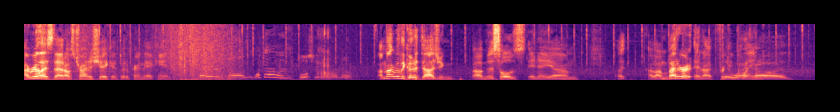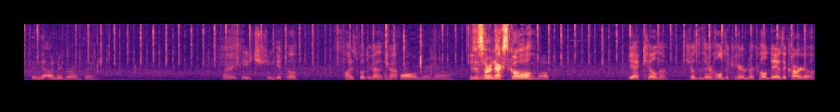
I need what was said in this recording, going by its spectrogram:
I realized that. I was trying to shake it, but apparently I can't. What the hell is this bullshit going on now? I'm not really good at dodging uh, missiles in a um. I, I'm better in a freaking plane. uh, in the underground thing. Alright, can you, can you get to him? Oh, I just put the guy in the I'm chopper. following right now. Is this Maybe our next should blow goal? them up? Yeah, killed him. Killed They're hold the car. They're hold. They have the cargo.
